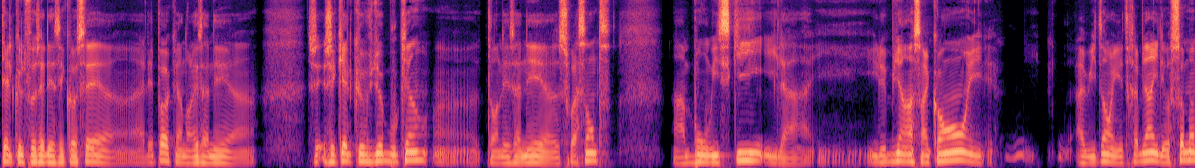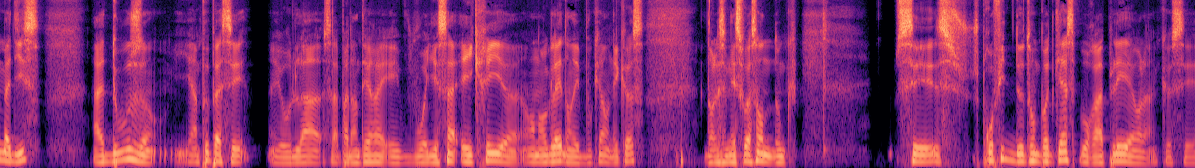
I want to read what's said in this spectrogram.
Tel que le faisaient les Écossais euh, à l'époque, hein, dans les années... Euh, j'ai quelques vieux bouquins dans les années 60. Un bon whisky, il, a, il, est bien à 5 ans, il est à 8 ans, il est très bien. Il est au summum à 10. À 12, il est un peu passé. Et au-delà, ça n'a pas d'intérêt. Et vous voyez ça écrit en anglais dans des bouquins en Écosse dans les années 60. Donc, je profite de ton podcast pour rappeler voilà, que c'est,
